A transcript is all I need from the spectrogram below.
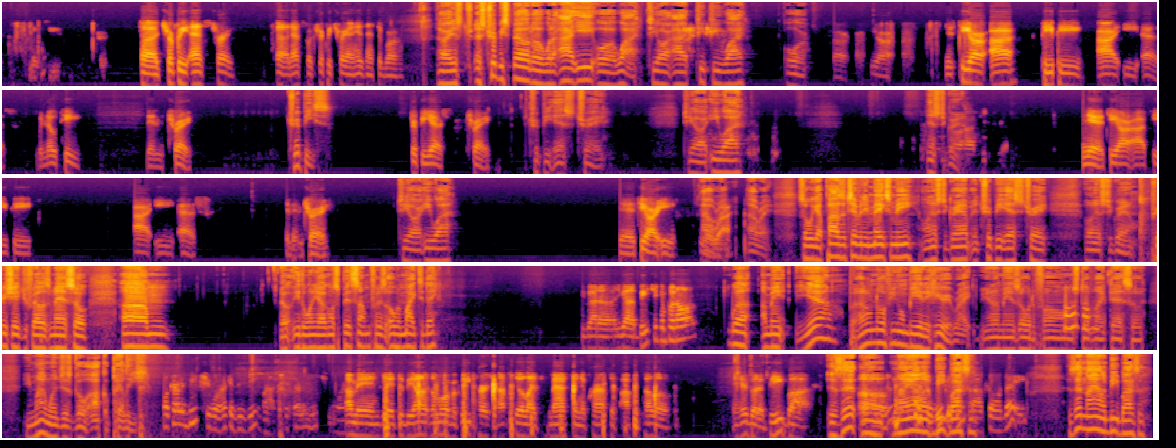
Uh, Trippy S Trey. Uh, that's for Trippy Trey on his Instagram. All right, is, is Trippy spelled uh, with an I E or a Y? T R I P P Y, or It's T R I P P I E S with no T. Then Trey. Trippies? Trippy S. Trey. Trippy S Trey. T R E Y. Instagram. Yeah, T R I P P I E S. And then Trey. T R E Y. Yeah, T R E. All right. All right. So we got Positivity Makes Me on Instagram and Trippy S Trey on Instagram. Appreciate you fellas, man. So um uh, either one of y'all gonna spit something for this open mic today? You got a you got a beat you can put on? Well, I mean, yeah, but I don't know if you're gonna be able to hear it right. You know what I mean? It's over the phone and stuff like that. So you might want to just go acapella. What kind of beat you want? I can do beatbox. What kind of beat you want? I mean, yeah. To be honest, I'm more of a beat person. I'm still like mastering the craft of acapella. And here go the beatbox. Is that Uh-oh. um Niana beatboxing? beatbox all day. Is that Niana beatboxing?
